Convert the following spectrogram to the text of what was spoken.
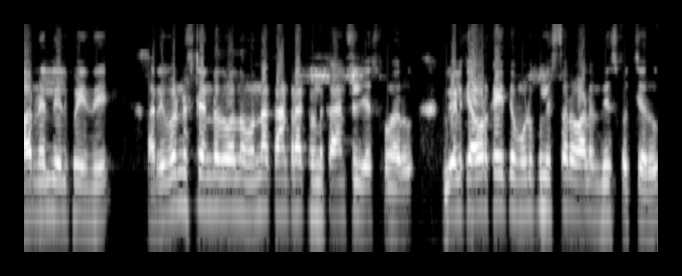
ఆరు నెలలు వెళ్ళిపోయింది. ఆ రివర్స్ టెండర్ వల్ల ఉన్న కాంట్రాక్టర్ని క్యాన్సిల్ చేసుకున్నారు. వీళ్ళకి ఎవరికైతే ముడుపులు ఇస్తారో వాళ్ళని తీసుకొచ్చారు.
